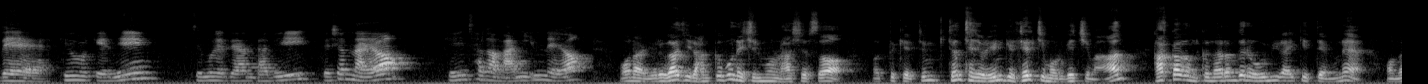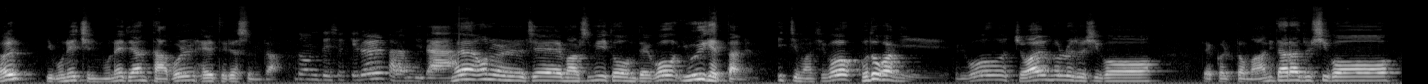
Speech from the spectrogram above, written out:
네, 기울개님 질문에 대한 답이 되셨나요? 개인차가 많이 있네요. 워낙 여러 가지를 한꺼번에 질문을 하셔서 어떻게 전, 전체적으로 연결될지 모르겠지만 각각은 그 나름대로 의미가 있기 때문에 오늘 이분의 질문에 대한 답을 해드렸습니다. 도움되셨기를 바랍니다. 네, 오늘 제 말씀이 도움되고 유익했다면 잊지 마시고 구독하기 그리고 좋아요 눌러주시고 댓글도 많이 달아주시고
